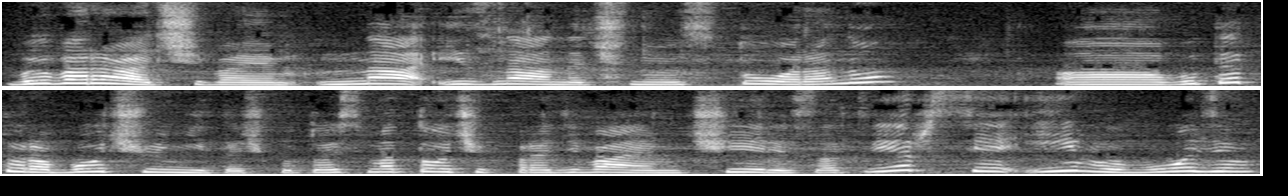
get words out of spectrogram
выворачиваем на изнаночную сторону а, вот эту рабочую ниточку. То есть моточек продеваем через отверстие и выводим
